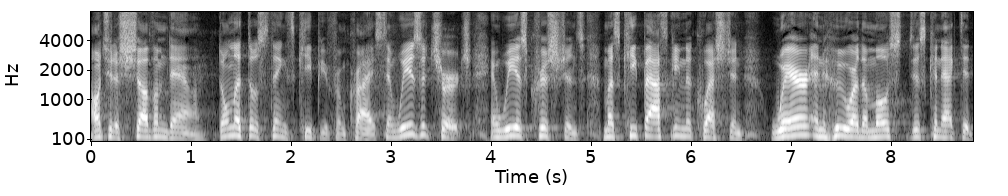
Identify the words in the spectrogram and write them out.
I want you to shove them down. Don't let those things keep you from Christ. And we as a church and we as Christians must keep asking the question where and who are the most disconnected?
